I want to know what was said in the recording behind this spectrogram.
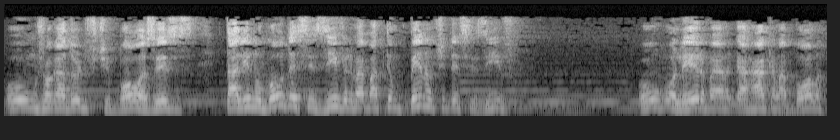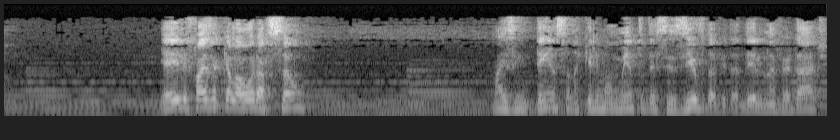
ou um jogador de futebol, às vezes, está ali no gol decisivo, ele vai bater um pênalti decisivo, ou o goleiro vai agarrar aquela bola, e aí ele faz aquela oração mais intensa naquele momento decisivo da vida dele, não é verdade?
